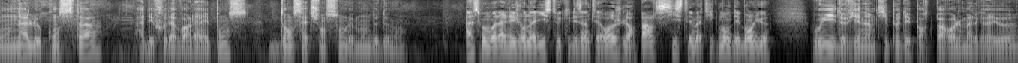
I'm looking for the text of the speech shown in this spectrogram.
on a le constat, à défaut d'avoir les réponses, dans cette chanson Le Monde de demain. À ce moment-là, les journalistes qui les interrogent leur parlent systématiquement des banlieues. Oui, ils deviennent un petit peu des porte-parole malgré eux,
